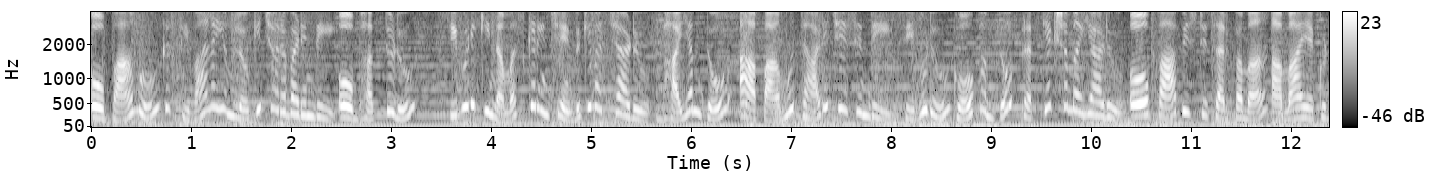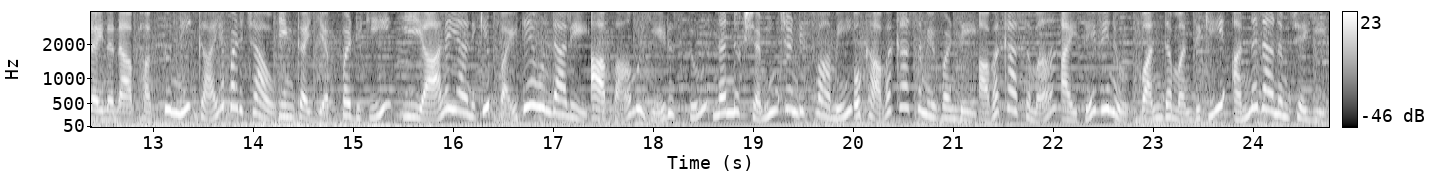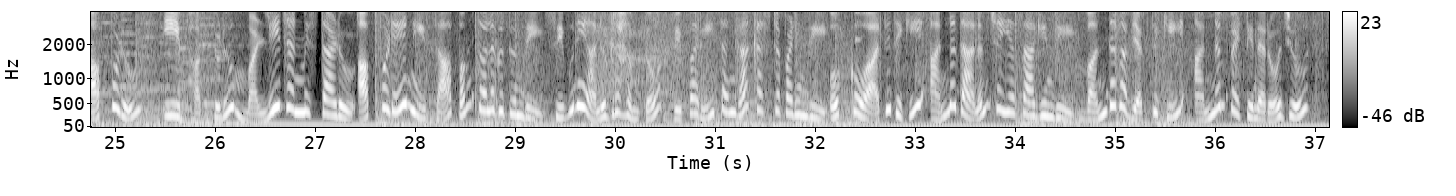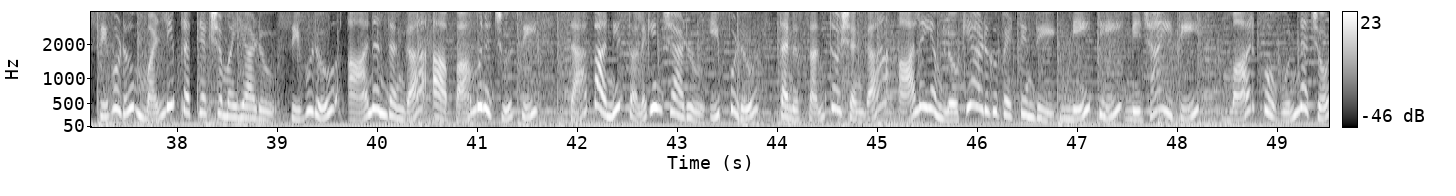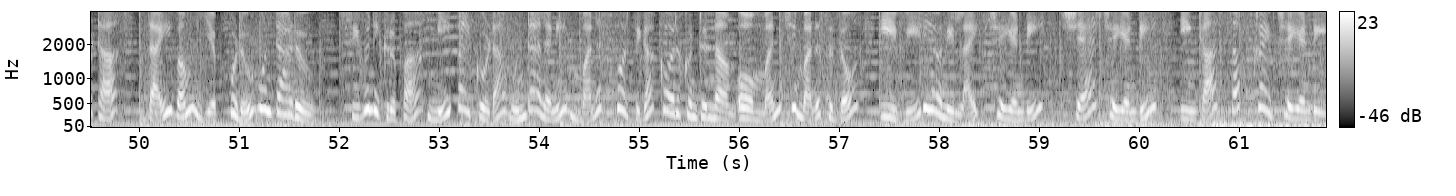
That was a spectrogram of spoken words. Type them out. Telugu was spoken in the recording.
ఓ పాము ఒక శివాలయంలోకి చొరబడింది. ఓ భక్తుడు శివుడికి నమస్కరించేందుకు వచ్చాడు. భయంతో ఆ పాము దాడి చేసింది. శివుడు కోపంతో ప్రత్యక్షమయ్యాడు. ఓ పాపిష్టి సర్పమా అమాయకుడైన నా భక్తుణ్ణి గాయపడిచావు ఇంకా ఎప్పటికీ ఈ ఆలయానికి బయటే ఉండాలి. ఆ పాము ఏడుస్తూ నన్ను క్షమించండి స్వామి ఒక అవకాశం ఇవ్వండి. అవకాశమా? అయితే విను వంద మందికి అన్నదానం చెయ్యి. అప్పుడు ఈ భక్తుడు మళ్ళీ జన్మిస్తాడు. అప్పుడే నీ శాపం తొలగుతుంది. శివుని అనుగ్రహంతో విపరీతంగా కష్టపడింది. ఒక్కో అతిథికి అన్నదానం చెయ్యసాగింది. వందవ వ్యక్తికి అన్నం పెట్టిన రోజు శివుడు మళ్ళీ ప్రత్యక్షమయ్యాడు. శివుడు ఆనందంగా ఆ పామును చూసి శాపాన్ని తొలగించాడు. ఇప్పుడు తను సంతోషంగా ఆలయంలోకి అడుగుపెట్టింది. నీతి నిజాయితీ మార్పు ఉన్న చోట దైవం ఎప్పుడూ ఉంటాడు. శివుని కృప మీపై కూడా ఉండాలని మనస్ఫూర్తిగా కోరుకుంటున్నాం. ఓ మంచి మనసుతో ఈ వీడియోని లైక్ చేయండి షేర్ చేయండి ఇంకా సబ్స్క్రైబ్ చేయండి.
